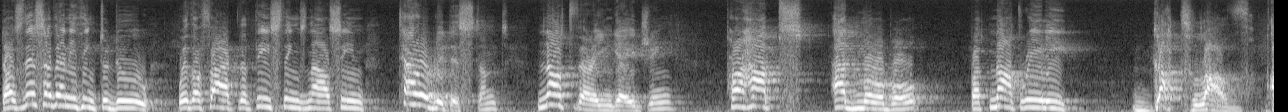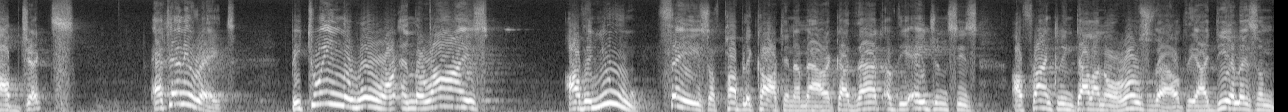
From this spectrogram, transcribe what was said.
Does this have anything to do with the fact that these things now seem terribly distant, not very engaging, perhaps admirable, but not really gut love objects? At any rate, between the war and the rise of a new phase of public art in America, that of the agencies of Franklin Delano Roosevelt, the idealism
